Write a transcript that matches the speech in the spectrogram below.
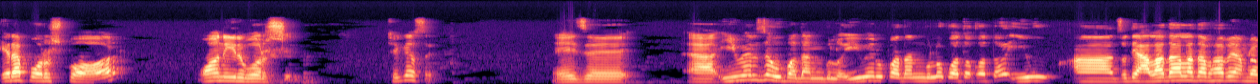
এরা পরস্পর অনির্ভরশীল। ঠিক আছে? এই যে ইউ এর যে উপাদানগুলো, ইউ এর উপাদানগুলো কত কত? ইউ যদি আলাদা আলাদা ভাবে আমরা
